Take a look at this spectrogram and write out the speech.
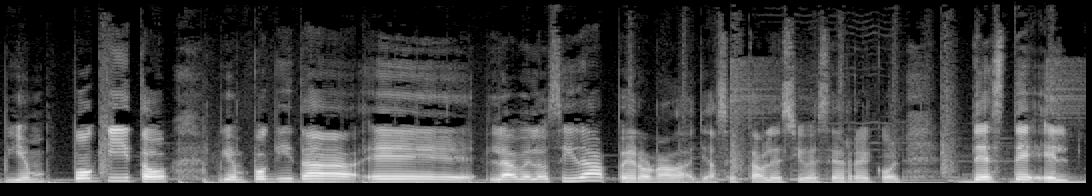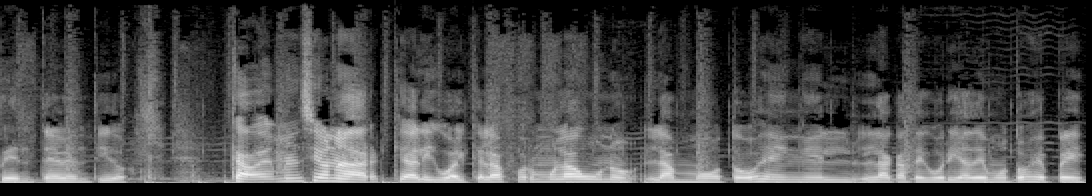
bien poquito, bien poquita eh, la velocidad, pero nada, ya se estableció ese récord desde el 2022. Cabe mencionar que al igual que la Fórmula 1, las motos en la categoría de MotoGP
